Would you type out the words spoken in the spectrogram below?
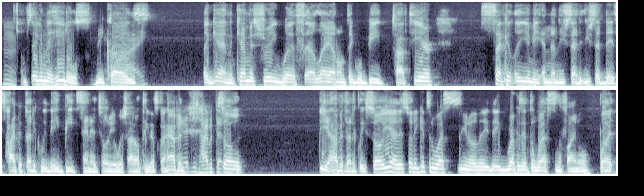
Hmm. I'm taking the Heatles because, again, the chemistry with LA, I don't think would be top tier. Secondly, you mean, and then you said you said this hypothetically they beat San Antonio, which I don't think that's going to happen. Yeah, just hypothetically. So, yeah, hypothetically. So yeah, they, so they get to the West. You know, they they represent the West in the final. But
